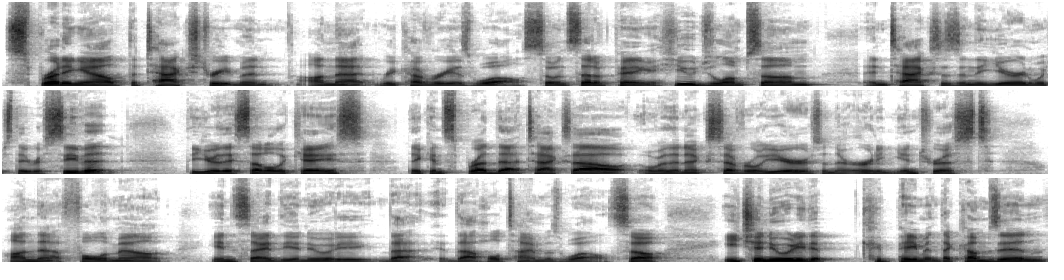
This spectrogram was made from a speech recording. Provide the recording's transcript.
spreading out the tax treatment on that recovery as well. So instead of paying a huge lump sum in taxes in the year in which they receive it, the year they settle the case, they can spread that tax out over the next several years and they're earning interest on that full amount inside the annuity that, that whole time as well. So each annuity that payment that comes in,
